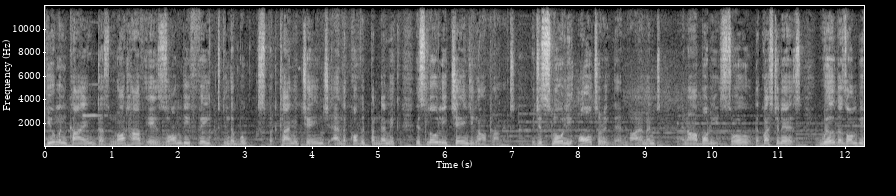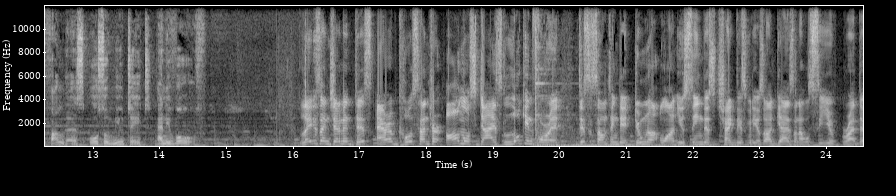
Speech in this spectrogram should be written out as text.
Humankind does not have a zombie fate in the books, but climate change and the COVID pandemic is slowly changing our planet, which is slowly altering the environment and our bodies. So the question is, will the zombie fungus also mutate and evolve? Ladies and gentlemen, this Arab ghost hunter almost dies looking for it. This is something they do not want you seeing this. Check these videos out, guys, and I will see you right there.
